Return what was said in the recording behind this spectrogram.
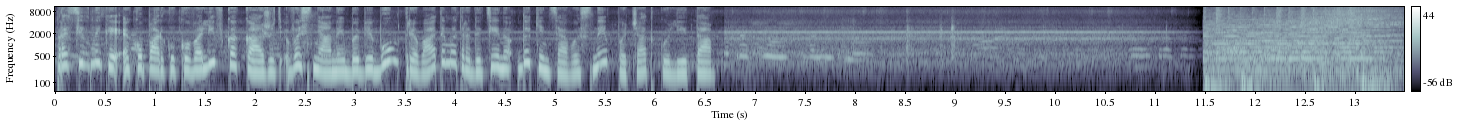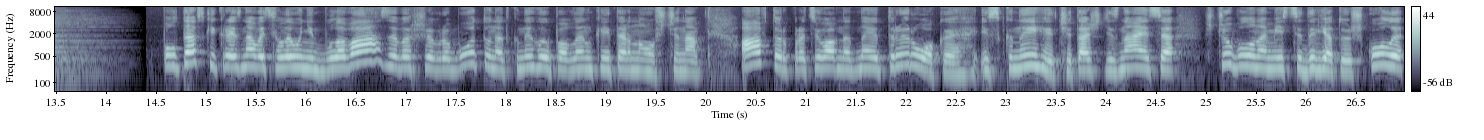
Працівники екопарку Ковалівка кажуть, весняний бебі-бум триватиме традиційно до кінця весни, початку літа. Полтавський краєзнавець Леонід Булава завершив роботу над книгою Павленки і Тарновщина. Автор працював над нею три роки. Із книги читач дізнається, що було на місці дев'ятої школи,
